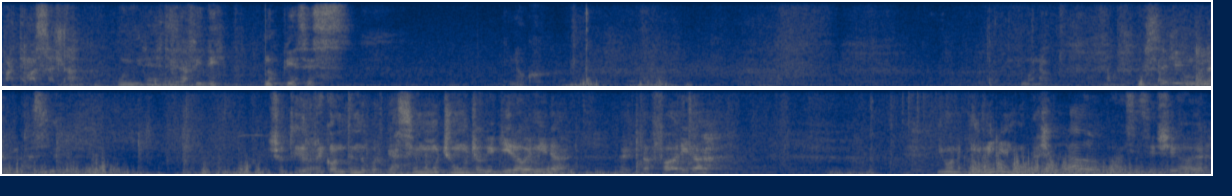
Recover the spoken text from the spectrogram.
Parte más alta. Uy, miren este graffiti. Unos pieses. Qué loco. Y bueno, seguimos con la exploración. Yo estoy re contento porque hace mucho, mucho que quiero venir a, a esta fábrica. Y bueno, y miren, allá al lado, a ver si se llega a ver.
